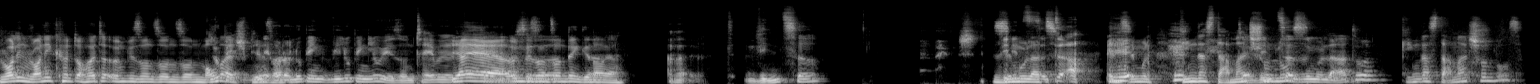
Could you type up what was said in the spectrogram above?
Rolling Ronnie könnte heute irgendwie so, ein- so, so ein Mobile-Spiel sein. Oder Looping, wie Looping Louis, so ein Table. ja, ja, ja, Game, irgendwie so, so ein Ding, genau, ja. Aber Winzer? Simulation. Da. Simul ging das Der damals schon los? Winzer-Simulator? Ging das damals schon los?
